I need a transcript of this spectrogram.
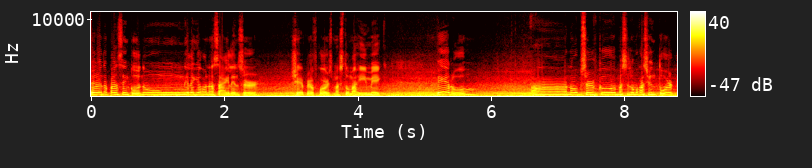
Pero napansin ko nung nilagyan ko ng silencer Syempre of course mas tumahimik. Pero ah na-observe ko mas lumakas yung torque.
